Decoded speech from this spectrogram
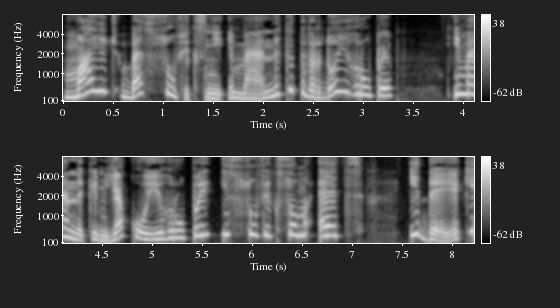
мають безсуфіксні іменники твердої групи, іменники м'якої групи із суфіксом ець і деякі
